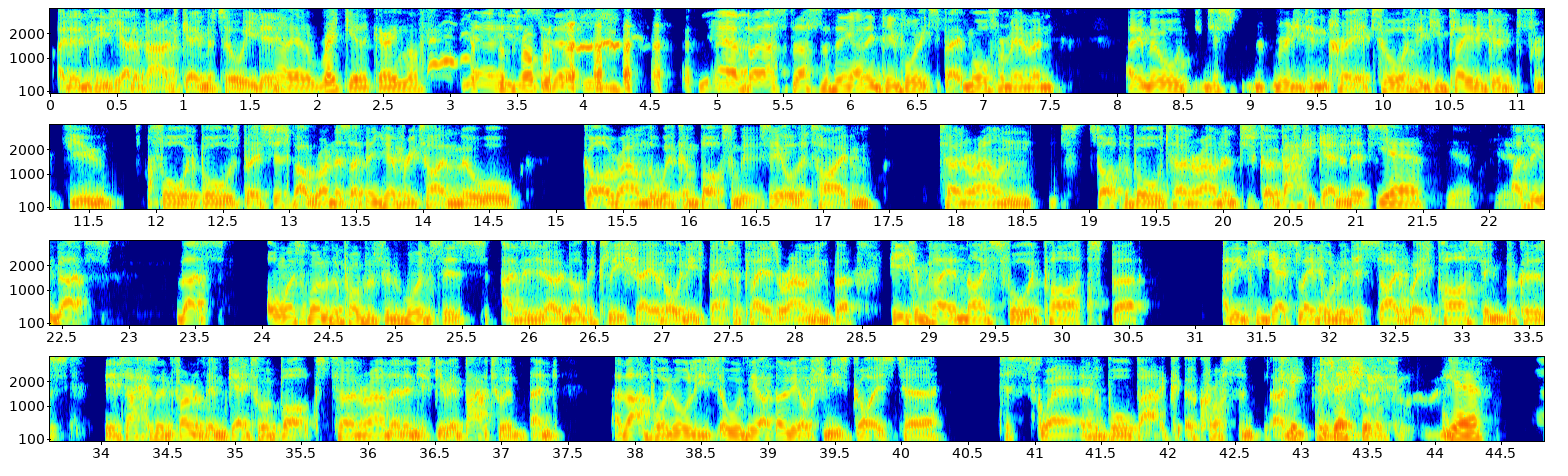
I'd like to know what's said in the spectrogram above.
I didn't think he had a bad game at all. He did. No, he had a regular game. that's yeah, the problem. Hmm. yeah, but that's that's the thing. I think people expect more from him, and I think Mill just really didn't create at all. I think he played a good few forward balls, but it's just about runners. I think every time Millwall got around the Wycombe box, and we see it all the time, turn around, stop the ball, turn around, and just go back again. And it's yeah, yeah. yeah. I think that's that's almost one of the problems with Woods is, and you know, not the cliche of oh, we need better players around him, but he can play a nice forward pass, but I think he gets labelled with this sideways passing because the attackers in front of him get to a box, turn around, and then just give it back to him. And at that point, all he's all the only option he's got is to to square the ball back across and, and keep possession. Yeah,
